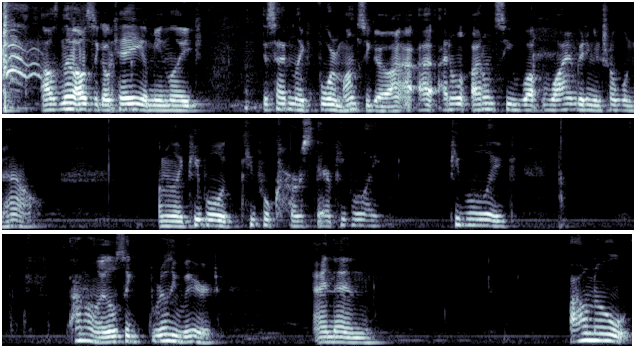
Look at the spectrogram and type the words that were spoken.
I was no, I was like, okay. I mean, like, this happened like four months ago. I, I, I don't, I don't see what, why I'm getting in trouble now. I mean, like, people, people curse there. People like, people like, I don't know. It was like really weird. And then, I don't know.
